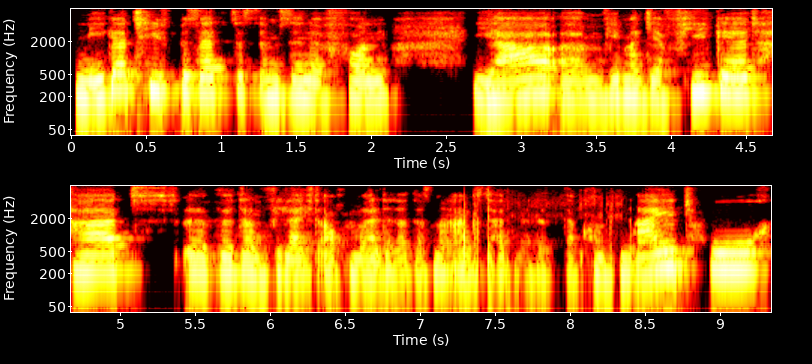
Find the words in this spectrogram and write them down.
negativ besetzt ist im Sinne von, ja, ähm, jemand, der viel Geld hat, äh, wird dann vielleicht auch mal, dass man Angst hat, da, da kommt Neid hoch.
